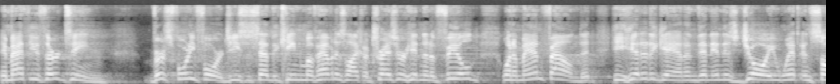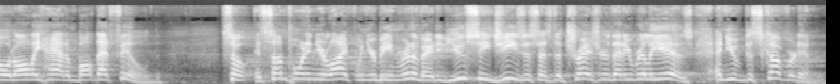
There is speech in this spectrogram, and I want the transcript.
In Matthew 13, verse 44, Jesus said, The kingdom of heaven is like a treasure hidden in a field. When a man found it, he hid it again, and then in his joy, he went and sold all he had and bought that field. So, at some point in your life when you're being renovated, you see Jesus as the treasure that he really is, and you've discovered him.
